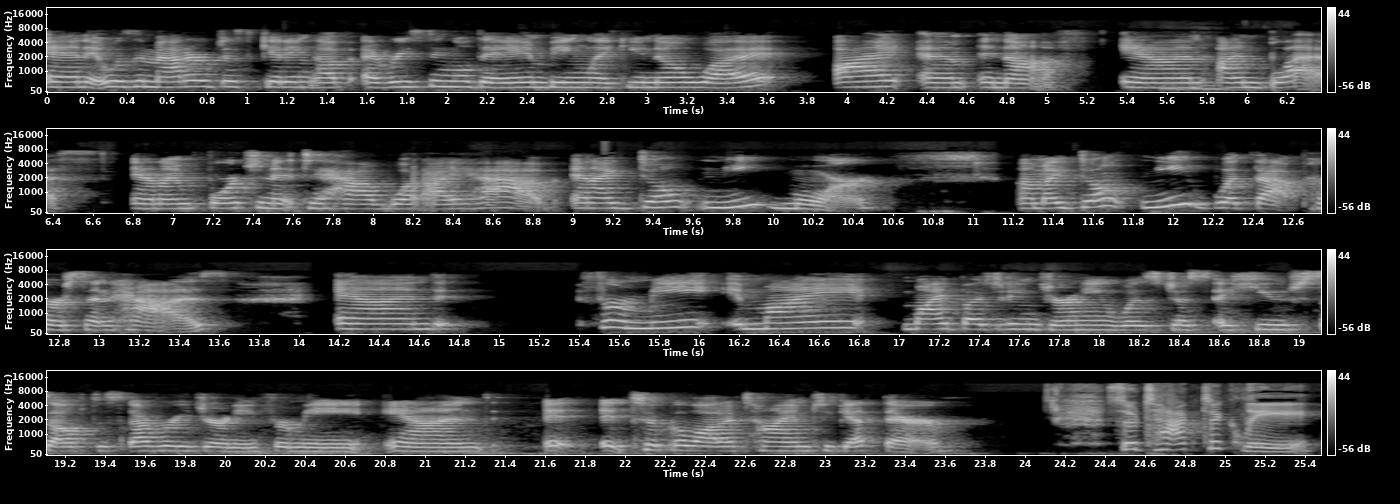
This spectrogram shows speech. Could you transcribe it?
And it was a matter of just getting up every single day and being like, you know what? I am enough and mm-hmm. I'm blessed and I'm fortunate to have what I have and I don't need more. Um, I don't need what that person has. And for me, my my budgeting journey was just a huge self discovery journey for me, and it, it took a lot of time to get there. So tactically,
